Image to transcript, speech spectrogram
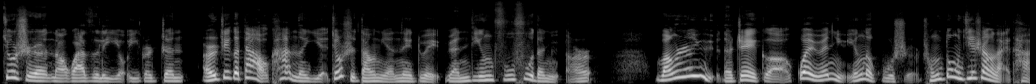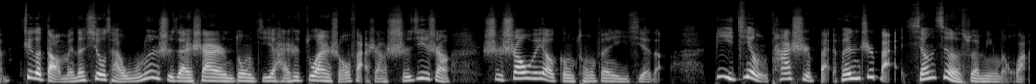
就是脑瓜子里有一根针。而这个大好看呢，也就是当年那对园丁夫妇的女儿王仁宇的这个冠元女婴的故事。从动机上来看，这个倒霉的秀才无论是在杀人动机还是作案手法上，实际上是稍微要更充分一些的。毕竟他是百分之百相信了算命的话。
